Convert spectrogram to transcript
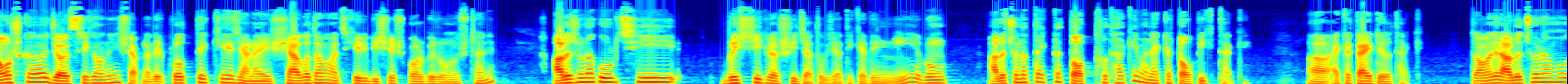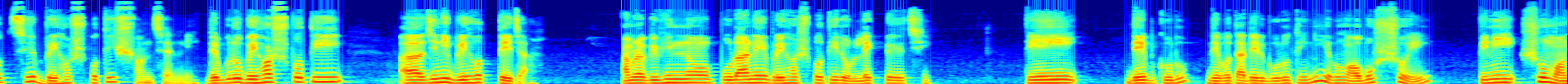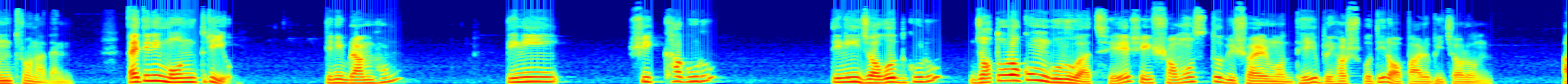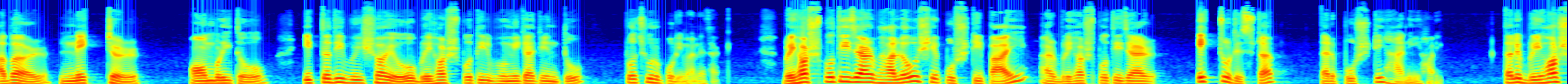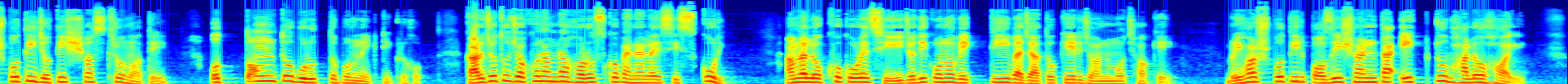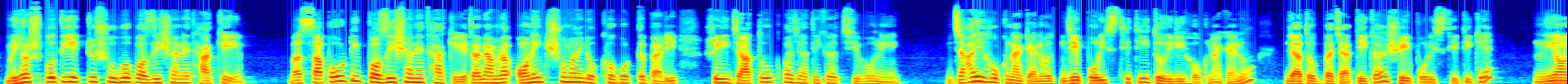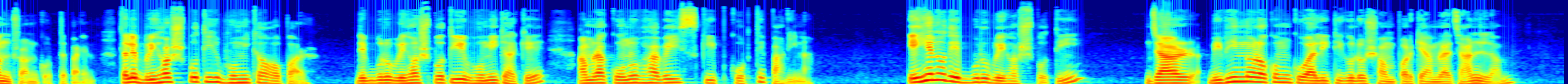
নমস্কার জয়শ্রী গণেশ আপনাদের প্রত্যেককে জানাই স্বাগতম আজকের বিশেষ পর্বের অনুষ্ঠানে। আলোচনা করছি বৃশ্চিক রাশি জাতক জাতিকাদের নিয়ে এবং আলোচনার তো একটা তথ্য থাকে মানে একটা টপিক থাকে একটা টাইটেল থাকে। তো আমাদের আলোচনা হচ্ছে বৃহস্পতির সঞ্চার নিয়ে। দেবগুরু বৃহস্পতি যিনি বৃহৎ তেজা, আমরা বিভিন্ন পুরাণে বৃহস্পতির উল্লেখ পেয়েছি। তিনি দেবগুরু, দেবতাদের গুরু তিনি এবং অবশ্যই তিনি সুমন্ত্রণা দেন। তাই তিনি মন্ত্রীও। তিনি ব্রাহ্মণ, তিনি শিক্ষাগুরু, তিনি জগৎগুরু, যত রকম গুরু আছে সেই সমস্ত বিষয়ের মধ্যেই বৃহস্পতির অপার বিচরণ। আবার নেকটার, অমৃত ইত্যাদি বিষয়েও বৃহস্পতির ভূমিকা কিন্তু প্রচুর পরিমাণে থাকে। বৃহস্পতি যার ভালো, সে পুষ্টি পায়, আর বৃহস্পতি যার একটু ডিস্টার্ব তার পুষ্টি হানি হয়। তাহলে বৃহস্পতি জ্যোতিষশাস্ত্র মতে অত্যন্ত গুরুত্বপূর্ণ একটি গ্রহ। কার্যত যখন আমরা হরোস্কোপ অ্যানালাইসিস করি, আমরা লক্ষ্য করেছি যদি কোনো ব্যক্তি বা জাতকের জন্ম ছকে বৃহস্পতির পজিশনটা একটু ভালো হয়, বৃহস্পতি একটু শুভ পজিশনে থাকে বা সাপোর্টিভ পজিশনে থাকে, তাহলে আমরা অনেক সময় লক্ষ্য করতে পারি সেই জাতক বা জাতিকার জীবনে যাই হোক না কেন, যে পরিস্থিতি তৈরি হোক না কেন, জাতক বা জাতিকা সেই পরিস্থিতিকে নিয়ন্ত্রণ করতে পারেন। তাহলে বৃহস্পতির ভূমিকা অপার। দেবগুরু বৃহস্পতির ভূমিকাকে আমরা কোনোভাবেই স্কিপ করতে পারি না। এই হলো দেবগুরু বৃহস্পতি, যার বিভিন্ন রকম কোয়ালিটিগুলো সম্পর্কে আমরা জানলাম।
